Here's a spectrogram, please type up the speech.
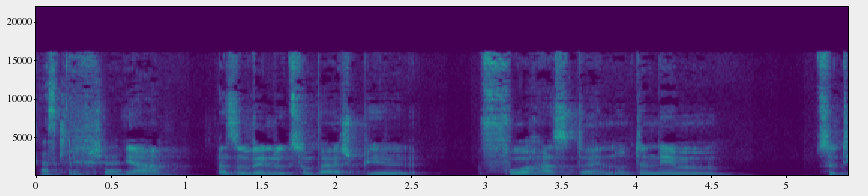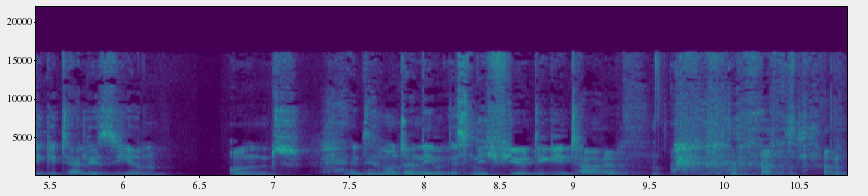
Das klingt schön. Ja, also wenn du zum Beispiel vorhast, dein Unternehmen zu digitalisieren und in diesem Unternehmen ist nicht viel digital, dann,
